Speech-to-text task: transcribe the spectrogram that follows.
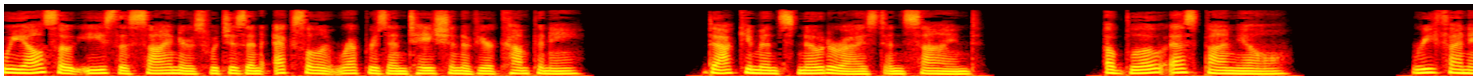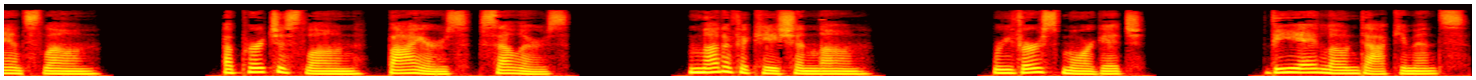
We also ease the signers, which is an excellent representation of your company. Documents notarized and signed. Hablo Español. Refinance loan. A purchase loan, buyers, sellers. Modification loan. Reverse mortgage. VA loan documents,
